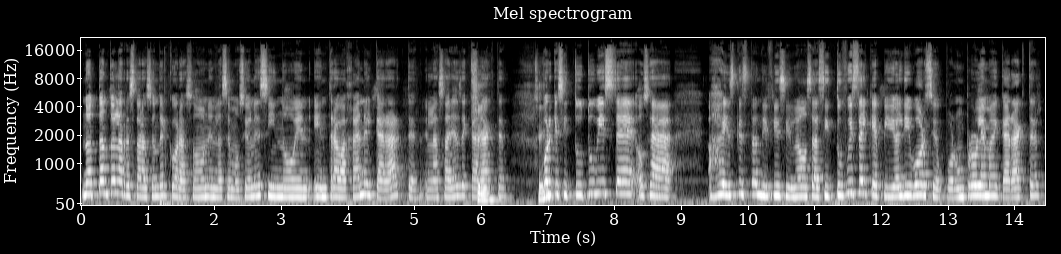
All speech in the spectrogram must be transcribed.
no tanto en la restauración del corazón, en las emociones, sino en, en trabajar en el carácter, en las áreas de carácter. Porque si tú tuviste, o sea, ay, es que es tan difícil, ¿no? O sea, si tú fuiste el que pidió el divorcio por un problema de carácter,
